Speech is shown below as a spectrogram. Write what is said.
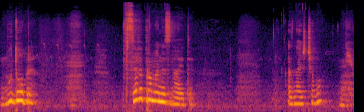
Ну, добре. Все ви про мене знаєте. А знаєш чому? Ні.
